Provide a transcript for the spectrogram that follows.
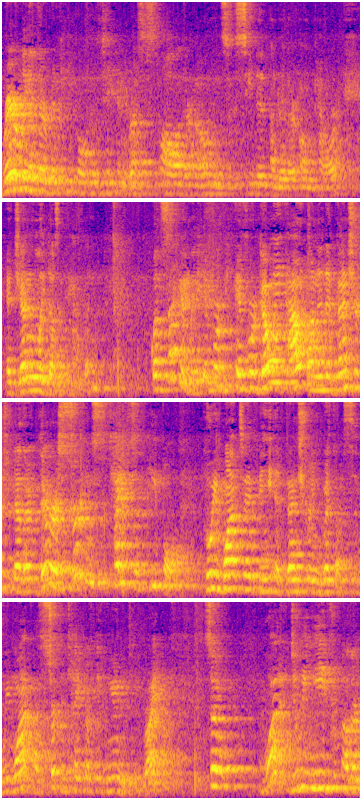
Rarely have there been people who've taken risks all on their own and succeeded under their own power. It generally doesn't happen. But secondly, if we're, if we're going out on an adventure together, there are certain types of people who we want to be adventuring with us. And we want a certain type of community, right? So, what do we need from other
